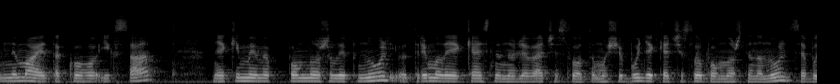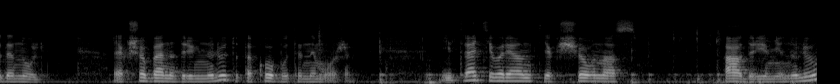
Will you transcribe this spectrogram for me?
немає такого х, на яким ми помножили б 0 і отримали якесь ненульове число, тому що будь-яке число помножити на 0 це буде 0. А якщо b не дорівнює 0, то такого бути не може. І третій варіант, якщо в нас а дорівнює 0,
